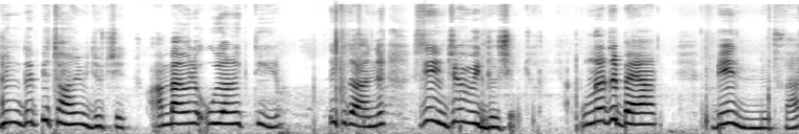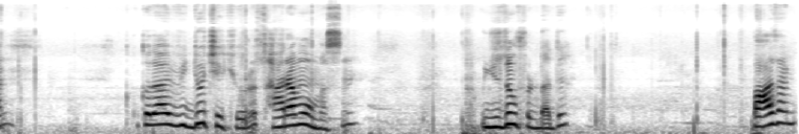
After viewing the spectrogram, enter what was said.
günde bir tane video çekiyor. Ama ben öyle uyanık değilim. İki tane sizin için video çekiyorum. Bunları da beğen beğenin lütfen. O kadar video çekiyoruz. Haram olmasın. Yüzüm fırladı. Bazen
